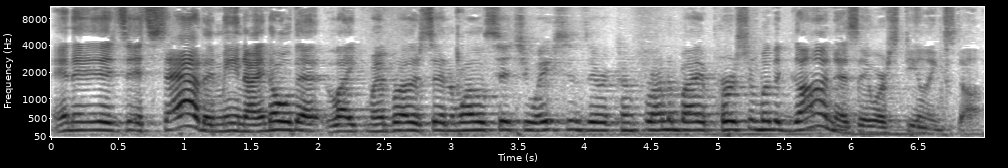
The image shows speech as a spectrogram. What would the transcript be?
And it's, it's sad. I mean, I know that, like my brother said, in one of those situations, they were confronted by a person with a gun as they were stealing stuff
